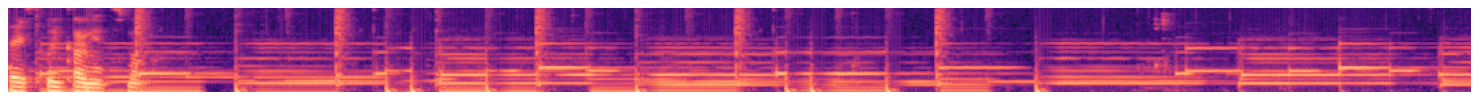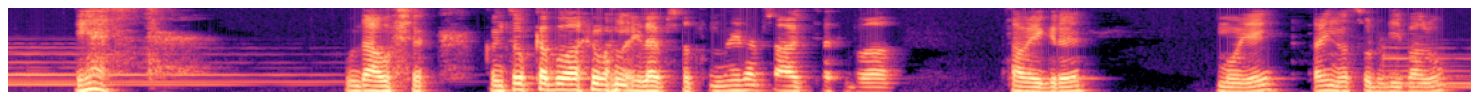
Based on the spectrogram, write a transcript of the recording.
To jest twój koniec. Jest! Udało się. Końcówka była chyba najlepsza. Najlepsza akcja chyba całej gry. Mojej, tutaj na survivalu.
